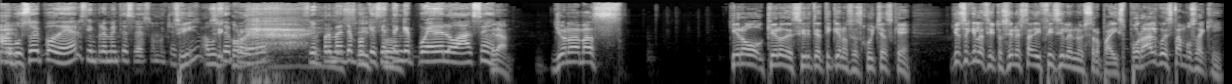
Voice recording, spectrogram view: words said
Abuso de poder, simplemente es eso, muchachos. Sí, Abuso sí, de correcto. poder. Simplemente porque sienten que puede, lo hacen. Mira, yo nada más quiero, quiero decirte a ti que nos escuchas que yo sé que la situación está difícil en nuestro país. Por algo estamos aquí,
